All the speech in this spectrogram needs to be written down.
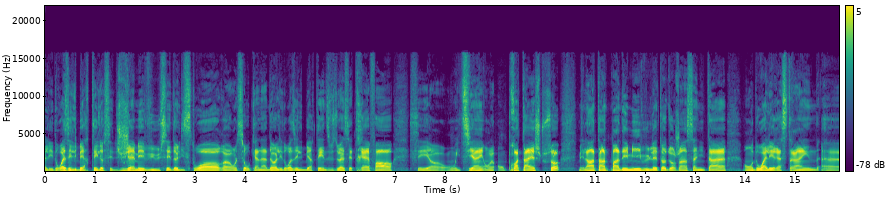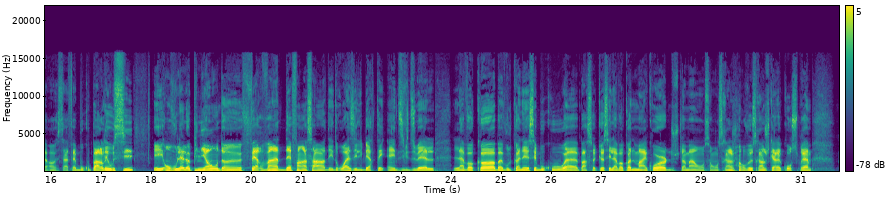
les droits et libertés, là, c'est du jamais vu, c'est de l'histoire. Euh, on le sait au Canada, les droits et libertés individuelles, c'est très fort. C'est, euh, on y tient, on, protège tout ça. Mais là, en temps de pandémie, vu l'état d'urgence sanitaire, on doit les restreindre. Euh, ça fait beaucoup parler aussi. Et on voulait l'opinion d'un fervent défenseur des droits et libertés individuelles. L'avocat, ben, vous le connaissez beaucoup euh, parce que c'est l'avocat de Mike Ward. Justement, on, veut se rendre jusqu'à la Cour suprême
